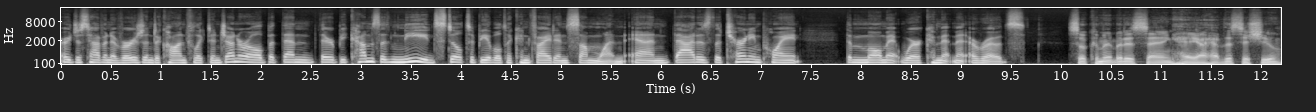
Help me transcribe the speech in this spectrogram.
or just have an aversion to conflict in general but then there becomes a need still to be able to confide in someone and that is the turning point the moment where commitment erodes. So commitment is saying, hey, I have this issue,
